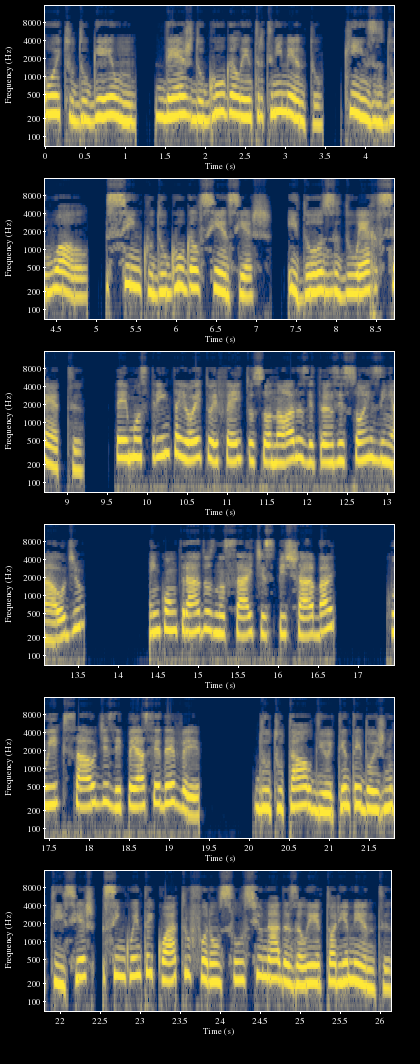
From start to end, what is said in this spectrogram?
8 do G1, 10 do Google Entretenimento, 15 do UOL, 5 do Google Ciências e 12 do R7. Temos 38 efeitos sonoros e transições em áudio encontrados nos sites Pixabay, QuickSounds e PACDV. Do total de 82 notícias, 54 foram selecionadas aleatoriamente.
